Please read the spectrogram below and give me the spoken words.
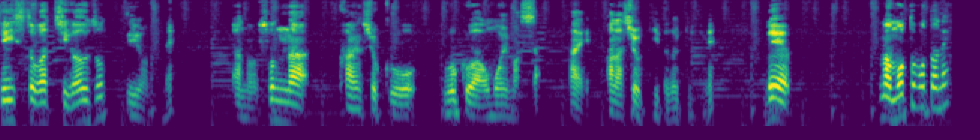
テイストが違うぞっていうようなね。あの、そんな感触を僕は思いました。はい。話を聞いたときにね。で、まあもともとね、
